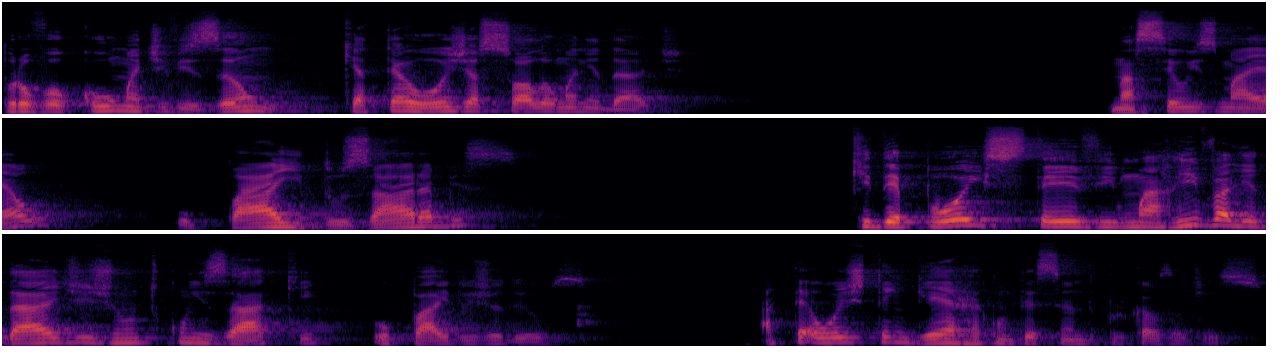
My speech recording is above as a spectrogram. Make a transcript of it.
provocou uma divisão que até hoje assola a humanidade. Nasceu Ismael, o pai dos árabes, que depois teve uma rivalidade junto com Isaac, o pai dos judeus. Até hoje tem guerra acontecendo por causa disso.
